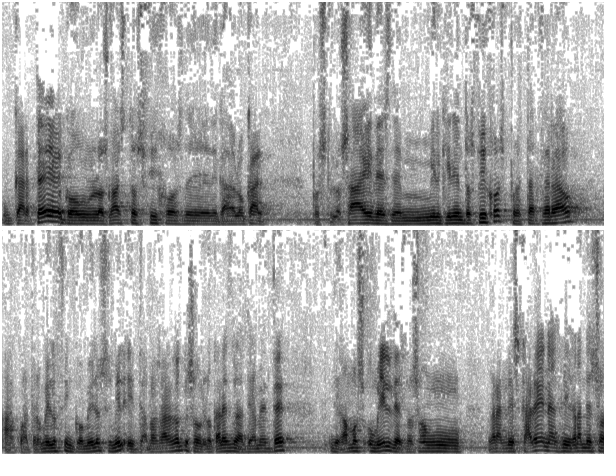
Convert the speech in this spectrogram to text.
un cartel con los gastos fijos de, de cada local. Pues los hay desde 1.500 fijos por estar cerrado a 4.000 o 5.000 o 6.000 y estamos hablando que son locales relativamente, digamos, humildes, no son grandes cadenas ni grandes mm,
